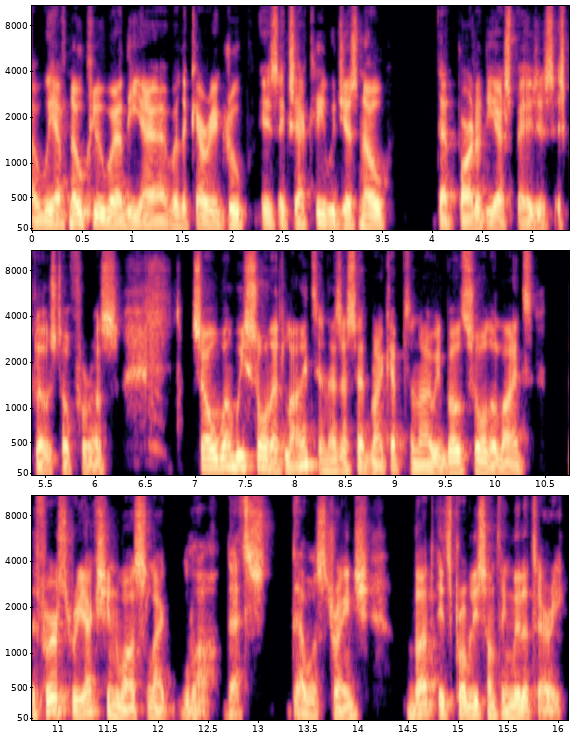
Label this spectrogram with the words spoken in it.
Uh, we have no clue where the uh, where the carrier group is exactly. We just know that part of the airspace is, is closed off for us. So when we saw that light, and as I said, my captain and I, we both saw the light. The first reaction was like, "Wow, that's that was strange." But it's probably something military.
